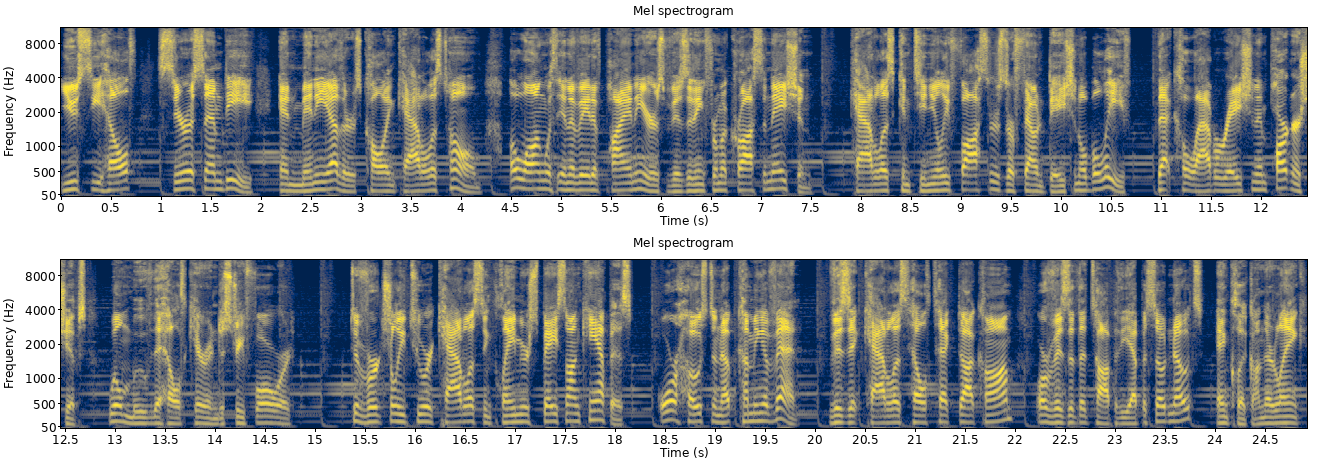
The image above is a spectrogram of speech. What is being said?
UC Health, CirrusMD, and many others calling Catalyst home, along with innovative pioneers visiting from across the nation. Catalyst continually fosters their foundational belief that collaboration and partnerships will move the healthcare industry forward. To virtually tour Catalyst and claim your space on campus or host an upcoming event, visit catalysthealthtech.com or visit the top of the episode notes and click on their link.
